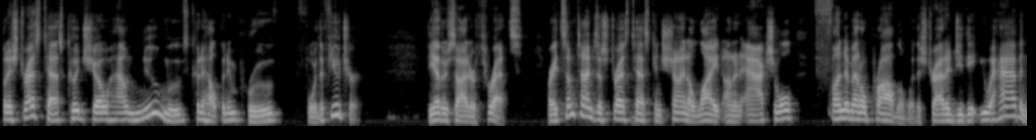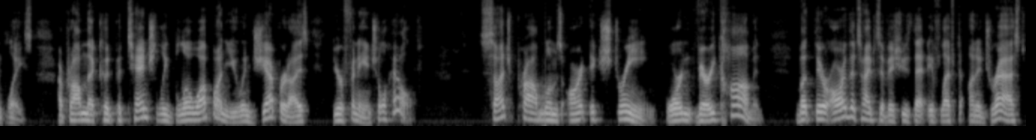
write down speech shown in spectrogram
But a stress test could show how new moves could help it improve for the future. The other side are threats, right? Sometimes a stress test can shine a light on an actual fundamental problem with a strategy that you have in place, a problem that could potentially blow up on you and jeopardize your financial health. Such problems aren't extreme or very common, but there are the types of issues that, if left unaddressed,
